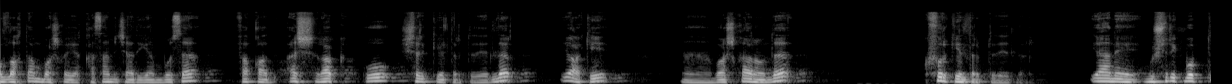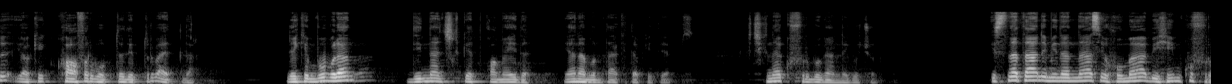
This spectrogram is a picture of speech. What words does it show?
ollohdan boshqaga qasam ichadigan bo'lsa faqat ashrok u shirk keltiribdi dedilar. Yoki e, boshqa unda kufr keltiribdi dedilar ya'ni mushrik bo'libdi yoki kofir bo'libdi deb turib aytdilar. Lekin bu bilan dindan chiqib ketib qolmaydi. Yana buni ta'kidlab ketyapmiz. Kichkina kufr bo'lganligi uchun. İsnatani minan nasi huma bihim kufr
